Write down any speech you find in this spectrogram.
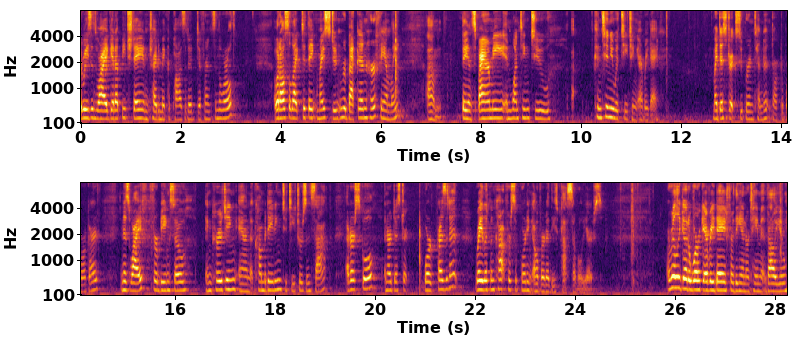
the reasons why I get up each day and try to make a positive difference in the world. I would also like to thank my student Rebecca and her family. Um, they inspire me in wanting to continue with teaching every day. My district superintendent, Dr. Borgard, and his wife for being so encouraging and accommodating to teachers and staff at our school, and our district board president, Ray Lippincott, for supporting Alberta these past several years. I really go to work every day for the entertainment value.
